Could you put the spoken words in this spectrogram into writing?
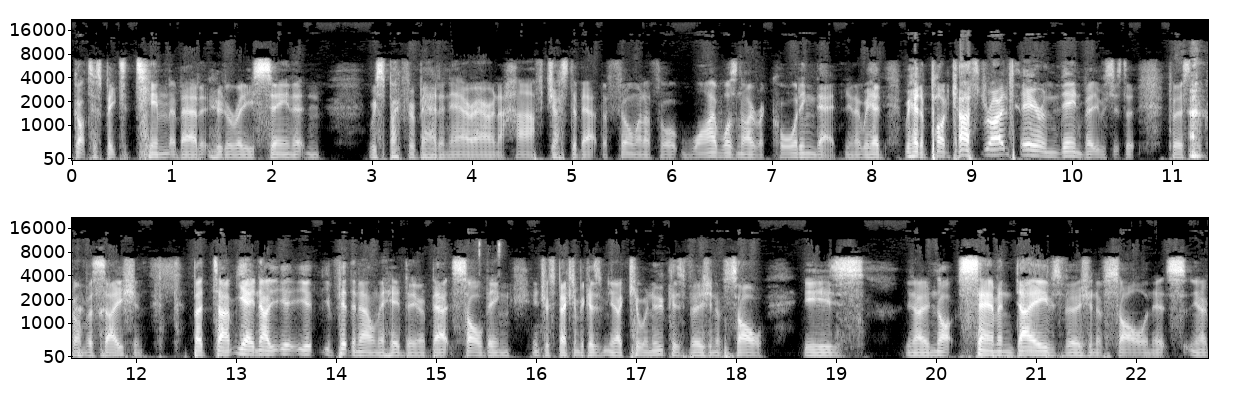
got to speak to Tim about it, who'd already seen it. And we spoke for about an hour, hour and a half just about the film, and I thought, why wasn't I recording that? You know, we had we had a podcast right there and then, but it was just a personal conversation. But um, yeah, no, you, you, you hit the nail on the head there about soul being introspection, because you know Kiwanuka's version of soul is you know not Sam and Dave's version of soul, and it's you know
